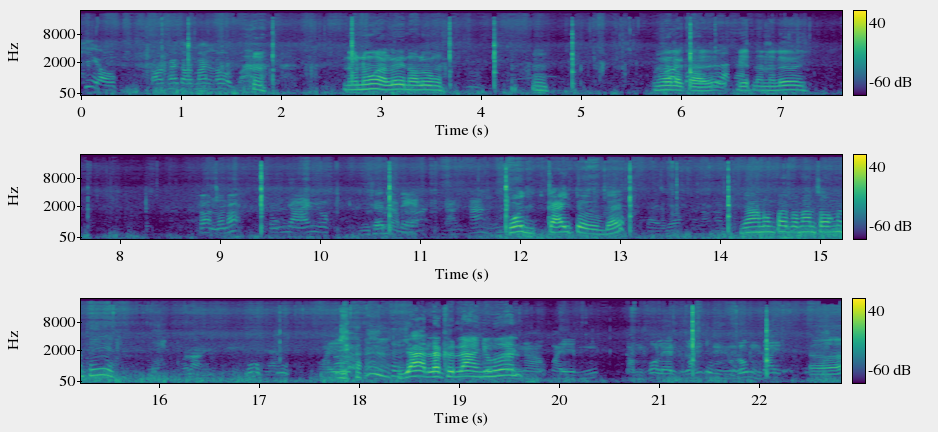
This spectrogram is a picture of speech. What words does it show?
เขี่ยวตอนใครตอนมันโลดว่ะนัวๆเลยเนาะลุงอืมนัวแล้วก็เฮ็ดนั่นน่ะเลย ก่อนแล้วเนาะถุงยายอยู่ใช่หนักโอ้ยไกลเติบเด้ย่างลงไปประมาณสองนาทีไปญาติแล้วขึ้นล่างอยู่เฮือนไปกำข้อเลนลังอุ้มลงได้เออ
